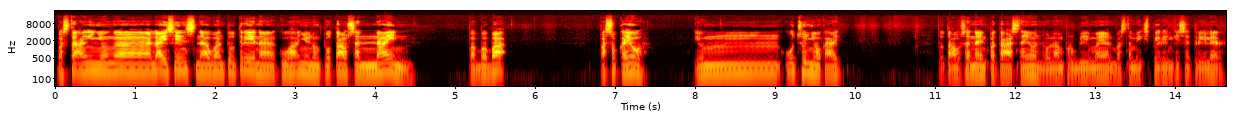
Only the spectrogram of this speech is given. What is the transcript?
Basta ang inyong ah, license na 123 na kuha nyo nung 2009 pababa, pasok kayo. Yung utso nyo kahit 2009 pataas na yon walang problema yan. Basta may experience kayo sa trailer.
